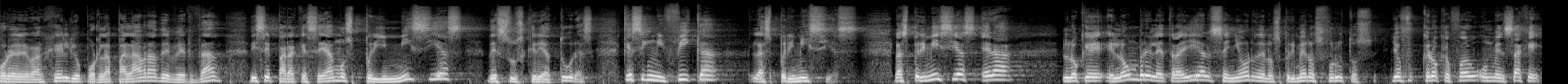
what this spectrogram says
por el Evangelio, por la palabra de verdad, dice, para que seamos primicias de sus criaturas. ¿Qué significa las primicias? Las primicias era lo que el hombre le traía al Señor de los primeros frutos. Yo creo que fue un mensaje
